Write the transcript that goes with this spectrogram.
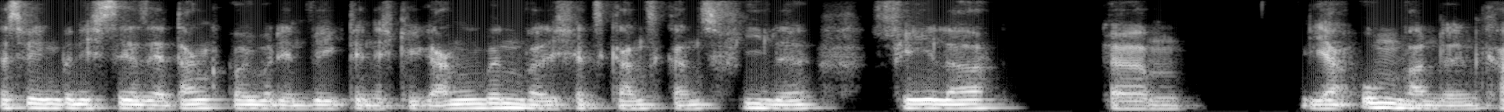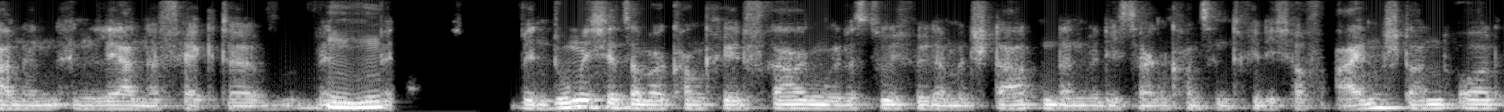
deswegen bin ich sehr, sehr dankbar über den Weg, den ich gegangen bin, weil ich jetzt ganz, ganz viele Fehler ähm, ja umwandeln kann in, in Lerneffekte. Wenn, mhm. wenn wenn du mich jetzt aber konkret fragen würdest, du, ich will damit starten, dann würde ich sagen, konzentriere dich auf einen Standort,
